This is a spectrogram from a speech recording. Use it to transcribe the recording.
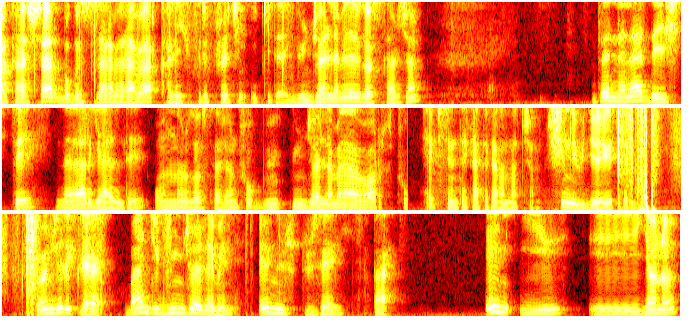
Arkadaşlar bugün sizlerle beraber Calix Drift Racing 2'de güncellemeleri göstereceğim. Ve neler değişti, neler geldi onları göstereceğim. Çok büyük güncellemeler var. Çok hepsini teker teker anlatacağım. Şimdi videoya geçelim. Öncelikle bence güncellemin en üst düzey hatta en iyi e, yanı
